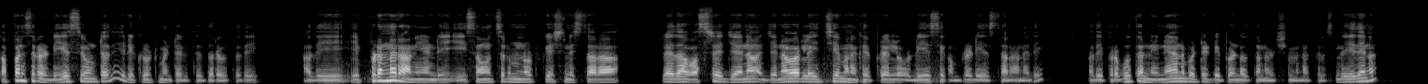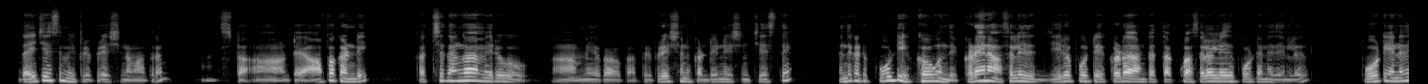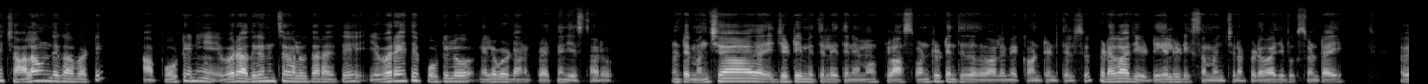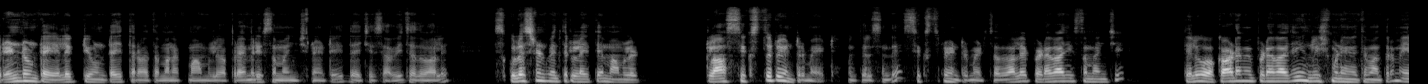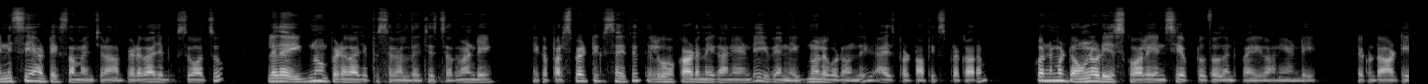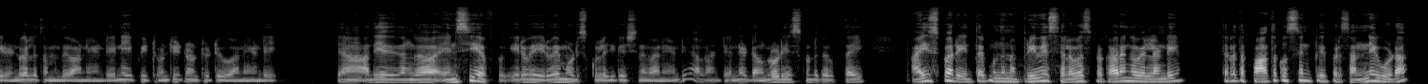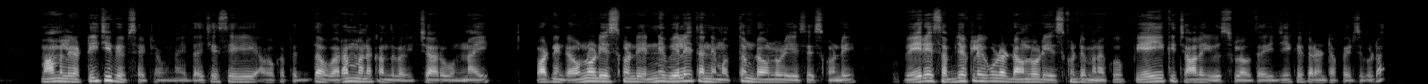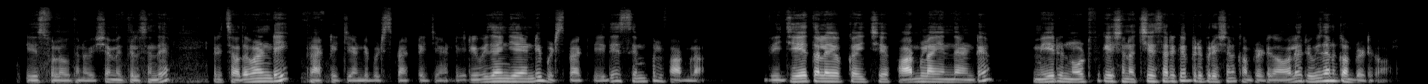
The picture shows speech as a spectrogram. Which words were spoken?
తప్పనిసరిగా డిఎస్సి ఉంటుంది రిక్రూట్‌మెంట్ అయితే జరుగుతుంది అది ఎప్పుడన్నా రానియండి. ఈ సంవత్సరం నోటిఫికేషన్ ఇస్తారా? లేదా ఫస్ట్ జన జనవరిలో ఇచ్చి మనకు ఏప్రిల్‌లో డిఎస్సి కంప్లీట్ చేస్తారా? అనేది అది ప్రభుత్వ నిర్ణయాన్ని బట్టి డిపెండ్ అవుతున్న విషయం నాకు తెలుస్తుంది ఏదైనా దయచేసి మీ ప్రిపరేషన్ మాత్రం స్టా అంటే ఆపకండి. ఖచ్చితంగా మీరు మీ యొక్క ప్రిపరేషన్ కంటిన్యూషన్ చేస్తే ఎందుకంటే పోటీ ఎక్కువగా ఉంది. ఎక్కడైనా అసలే జీరో పోటీ ఎక్కడ అంటే తక్కువ అసలే లేదు పోటీ అనేది ఏం లేదు. పోటీ అనేది చాలా ఉంది కాబట్టి, ఆ పోటీని ఎవరు అధిగమించగలుగుతారో అయితే ఎవరైతే పోటీలో నిలబడడానికి ప్రయత్నం చేస్తారో, అంటే మంచిగా ఎడ్జిటి అయితేనేమో క్లాస్ 1-10 చదవాలి. మీకు కాంటెంట్ తెలుసు. పెడగాజీ డీఎల్ఈడీకి సంబంధించిన పెడగాజీ బుక్స్ ఉంటాయి. అవి రెండు ఉంటాయి. ఎలెక్టివ్ ఉంటాయి. తర్వాత మనకు మామూలుగా ప్రైమరీకి సంబంధించినవి దయచేసి అవి చదవాలి. స్కూల్ అసిస్టెంట్ అయితే మామూలుగా క్లాస్ సిక్స్త్ టు ఇంటర్మీడియట్ మీకు తెలిసిందే. సిక్స్త్ టు ఇంటర్మీడియట్ చదవాలి. పెడగాజీకి సంబంధించి Telugu academy pedagogy, English medium అయితే మాత్రం ఎన్సీఆర్టీకి సంబంధించిన పెడగాజీ బుక్స్ కావచ్చు. లేదా ఇగ్నో పెడగాజీ పుస్తకాలు దయచేసి చదవండి. ఇక పర్స్పెక్టివ్స్ అయితే తెలుగు అకాడమీ కానివ్వండి ఈవెన్ ఇగ్నోలో కూడా ఉంది. యాజ్ పర్ టాపిక్స్ ప్రకారం. కొన్నేమో డౌన్‌లోడ్ చేసుకోవాలి. ఎన్‌సీఎఫ్ 2005 కానియండి, లేకుంటే ఆర్‌టీ రెండు వేల తొమ్మిది కానివ్వండి ఎన్‌ఈపీ ట్వంటీ ట్వంటీ టూ కానివ్వండి అదేవిధంగా ఎన్‌సీఎఫ్ 2023 స్కూల్ ఎడ్యుకేషన్ కానివ్వండి అలాంటివన్నీ డౌన్‌లోడ్ చేసుకుంటే దొరుకుతాయి. ఐస్ పర్ ఇంతకుముందు నా ప్రీవియస్ సిలబస్ ప్రకారంగా వెళ్ళండి. తర్వాత పాత క్వశ్చన్ పేపర్స్ అన్నీ కూడా మామూలుగా టీజీ వెబ్‌సైట్‌లో ఉన్నాయి. దయచేసి ఒక పెద్ద వరం మనకు అందులో ఇచ్చారు, ఉన్నాయి. వాటిని డౌన్‌లోడ్ చేసుకోండి. ఎన్ని వేలైతే అన్ని మొత్తం డౌన్‌లోడ్ చేసేసుకోండి. వేరే సబ్జెక్టులు కూడా డౌన్‌లోడ్ చేసుకుంటే మనకు పిఐకి చాలా యూస్ఫుల్ అవుతాయి. జీకే కరెంట్ అఫైర్స్ కూడా యూస్ఫుల్ అవుతున్న విషయం మీకు తెలిసిందే. మీరు చదవండి, ప్రాక్టీస్ చేయండి, బిట్స్ ప్రాక్టీస్ చేయండి. రివిజన్ చేయండి, బిట్స్ ప్రాక్టీస్ ఇది సింపుల్ ఫార్ములా. విజేతల యొక్క ఇచ్చే ఫార్ములా ఏంటంటే మీరు నోటిఫికేషన్ వచ్చేసరికి ప్రిపరేషన్ కంప్లీట్ కావాలి. రివిజన్ కంప్లీట్ కావాలి.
